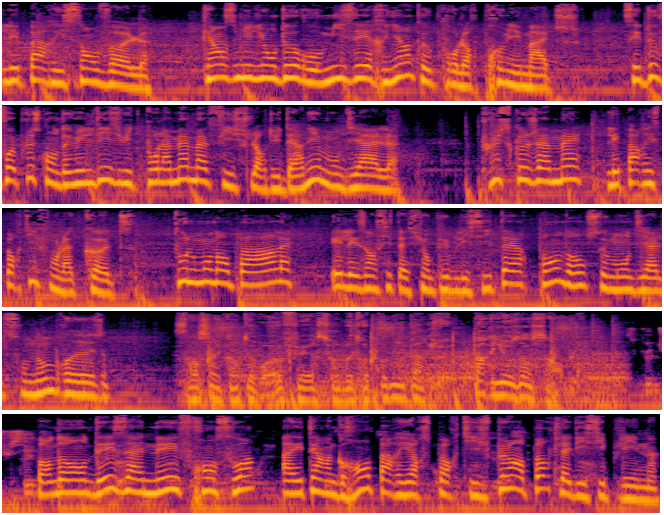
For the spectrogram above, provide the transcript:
les paris s'envolent. 15 millions d'euros misés rien que pour leur premier match. C'est deux fois plus qu'en 2018 pour la même affiche lors du dernier mondial. Plus que jamais, les paris sportifs ont la cote. Tout le monde en parle et les incitations publicitaires pendant ce mondial sont nombreuses. 150 euros offerts sur votre premier pari. Parions ensemble. Pendant des années, François a été un grand parieur sportif, peu importe la discipline.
